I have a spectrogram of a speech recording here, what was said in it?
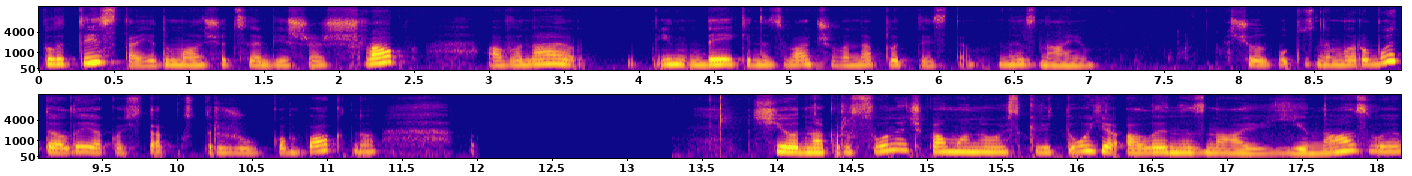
плетиста. Я думала, що це більше шраб, а вона, і деякі називають, що вона плетиста. Не знаю, що буду з ними робити, але якось так стрижу компактно. Ще одна красунечка в мене ось квітує, але не знаю її назви.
